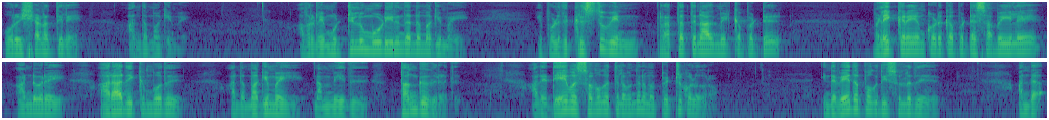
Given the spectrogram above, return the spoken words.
ஒரு க்ஷணத்திலே அந்த மகிமை. அவர்களை முற்றிலும் மூடியிருந்த அந்த மகிமை. இப்பொழுது கிறிஸ்துவின் இரத்தத்தினால் மீட்கப்பட்டு விலைக்கிரயம் கொடுக்கப்பட்ட சபையிலே ஆண்டவரை ஆராதிக்கும்போது அந்த மகிமை நம்மீது தங்குகிறது. அதை தேவ சமூகத்தில் வந்து நம்ம பெற்றுக்கொள்கிறோம். இந்த வேத பகுதி சொல்லுது அந்த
